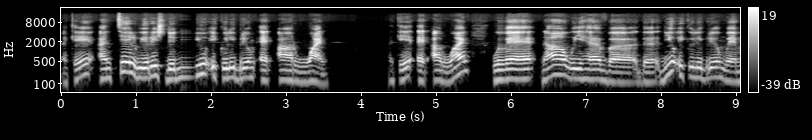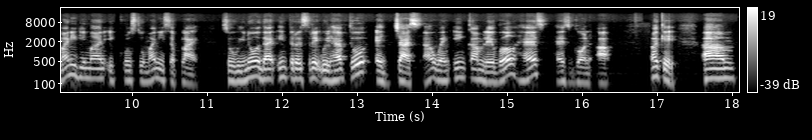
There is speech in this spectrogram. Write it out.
okay, until we reach the new equilibrium at R1. Okay, at R1, where now we have uh, the new equilibrium where money demand equals to money supply. So we know that interest rate will have to adjust uh, when income level has has gone up. Okay, um,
